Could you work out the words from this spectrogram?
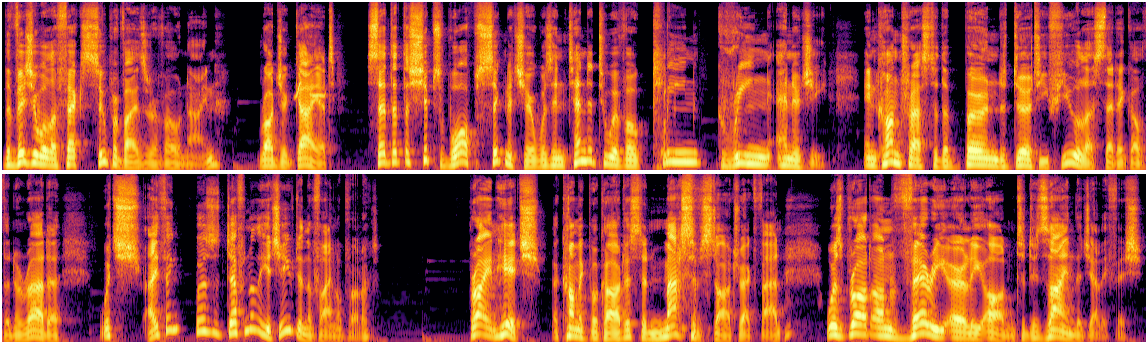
The visual effects supervisor of O9, Roger Guyett, said that the ship's warp signature was intended to evoke clean, green energy, in contrast to the burned, dirty fuel aesthetic of the Narada, which I think was definitely achieved in the final product. Bryan Hitch, a comic book artist and massive Star Trek fan, was brought on very early on to design the jellyfish.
